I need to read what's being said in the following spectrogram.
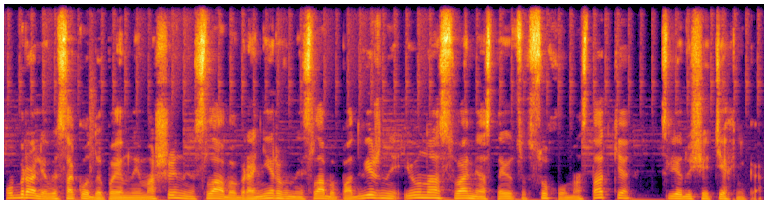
убрали высоко ДПМные машины, слабо бронированные, слабо подвижные и у нас с вами остается в сухом остатке следующая техника.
